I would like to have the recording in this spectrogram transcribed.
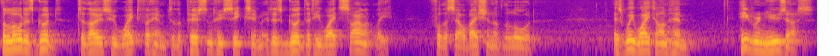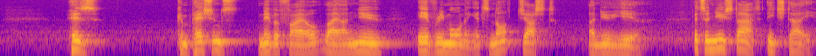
The Lord is good to those who wait for him, to the person who seeks him. It is good that he waits silently for the salvation of the Lord. As we wait on him, he renews us. His compassions never fail, they are new every morning. It's not just a new year, it's a new start each day.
